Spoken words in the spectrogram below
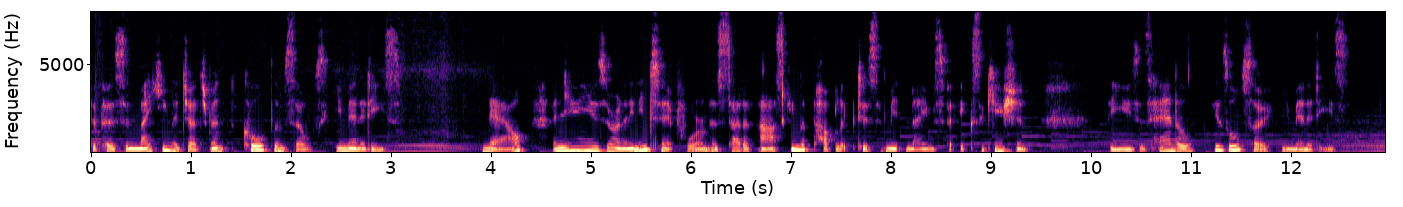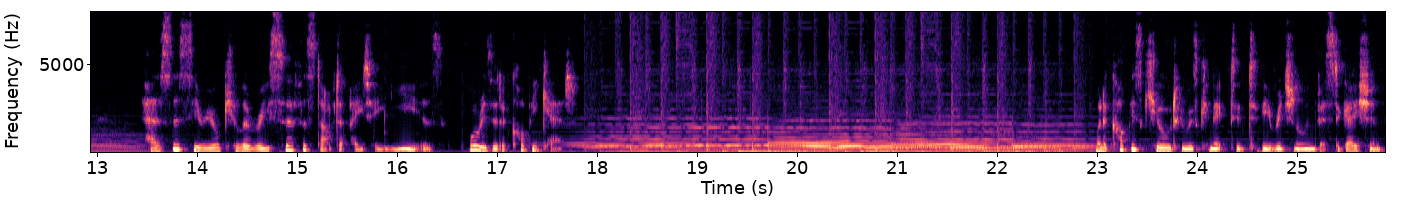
The person making the judgment called themselves Eumenides. Now, a new user on an internet forum has started asking the public to submit names for execution. The user's handle is also Eumenides. Has the serial killer resurfaced after 18 years, or is it a copycat? When a cop is killed who was connected to the original investigation,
